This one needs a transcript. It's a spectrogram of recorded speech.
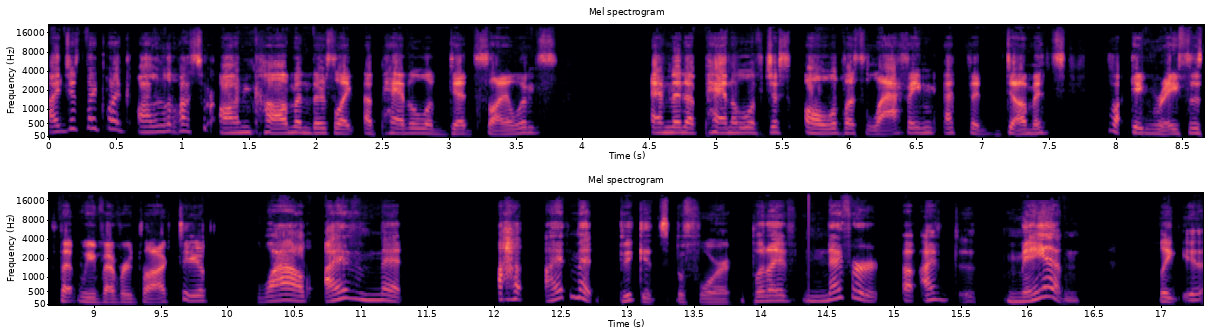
I just think like all of us are on common. There's like a panel of dead silence, and then a panel of just all of us laughing at the dumbest fucking racist that we've ever talked to. Wow, I've met, uh, I've met bigots before, but I've never, uh, I've uh, man, like uh,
